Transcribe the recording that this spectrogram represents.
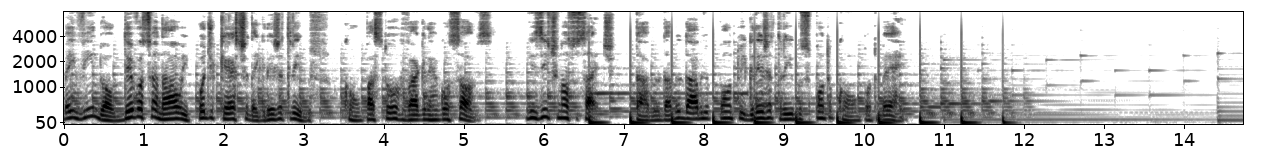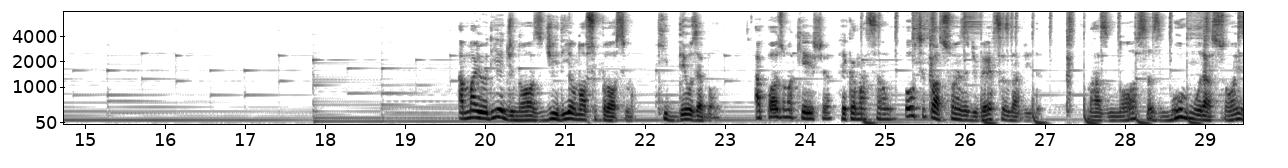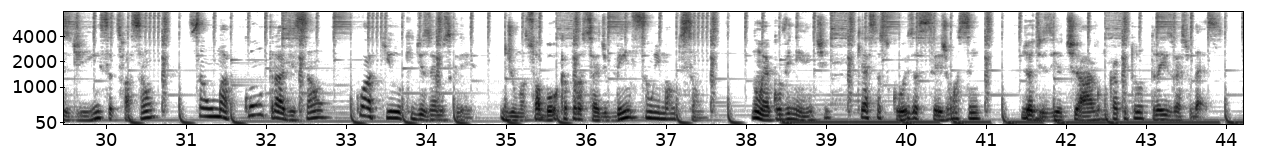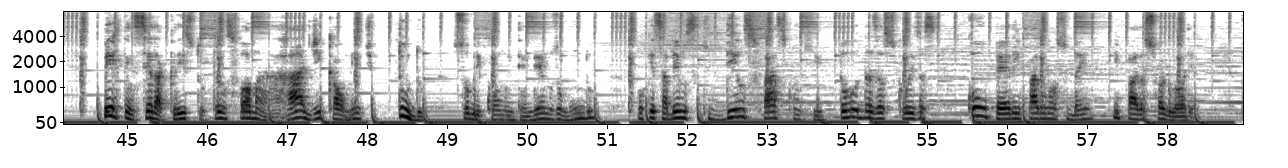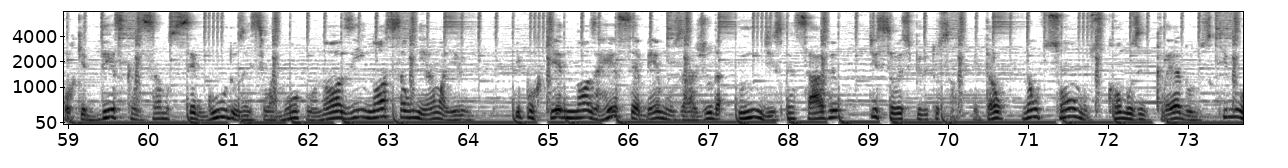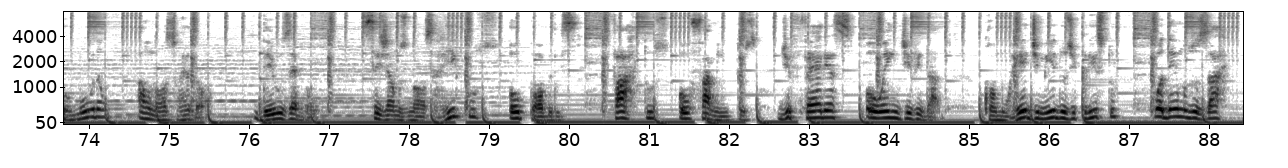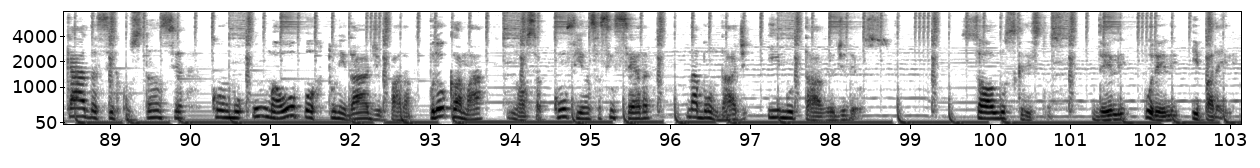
Bem-vindo ao devocional e podcast da Igreja Tribos, com o pastor Wagner Gonçalves. Visite o nosso site www.igrejatribos.com.br. A maioria de nós diria ao nosso próximo que Deus é bom, após uma queixa, reclamação ou situações adversas da vida mas nossas murmurações de insatisfação são uma contradição com aquilo que dizemos crer. De uma só boca procede bênção e maldição. Não é conveniente que essas coisas sejam assim, já dizia Tiago no capítulo 3, verso 10. Pertencer a Cristo transforma radicalmente tudo sobre como entendemos o mundo, porque sabemos que Deus faz com que todas as coisas cooperem para o nosso bem e para a sua glória, porque descansamos seguros em seu amor por nós e em nossa união a Ele, e porque nós recebemos a ajuda indispensável de seu Espírito Santo. Então, não somos como os incrédulos que murmuram ao nosso redor. Deus é bom. Sejamos nós ricos ou pobres, fartos ou famintos, de férias ou endividados como redimidos de Cristo, podemos usar cada circunstância como uma oportunidade para proclamar nossa confiança sincera na bondade imutável de Deus. Solos Cristos, dele, por ele e para ele.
